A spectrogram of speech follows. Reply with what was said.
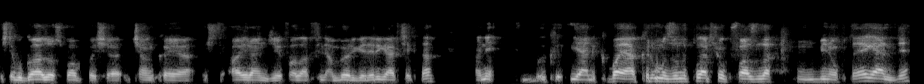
işte bu Gazi Osman Paşa, Çankaya, işte Ayrancı falan filan bölgeleri gerçekten hani yani bayağı kırmızılıklar çok fazla bir noktaya geldi.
